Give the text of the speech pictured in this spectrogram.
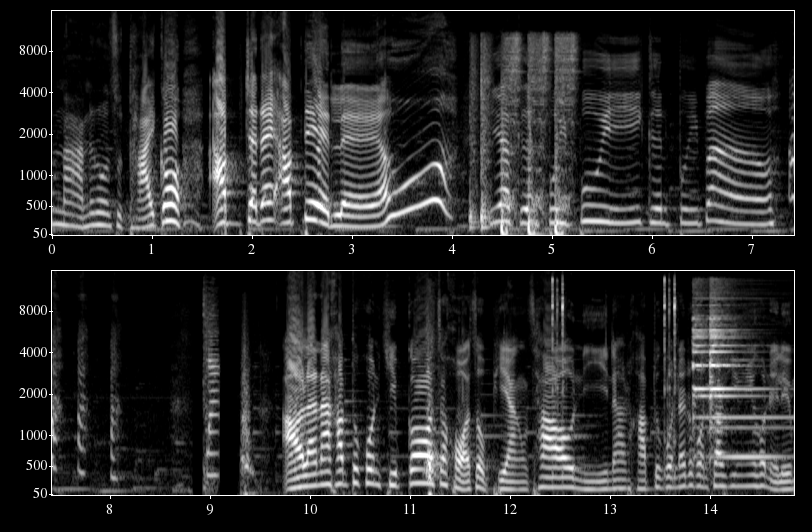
ตรนานนะทุกคนสุดท้ายก็อัพจะได้อัปเดตแล้วเชี่ยเกินปุยปุยเกินปุยเปล่า เอาแล้วนะครับทุกคนคลิปก็จะขอจบเพียงเท่านี้นะครับ ทุกคนถ้าทุกคนชอบคลิปนี้คนอย่าลืม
